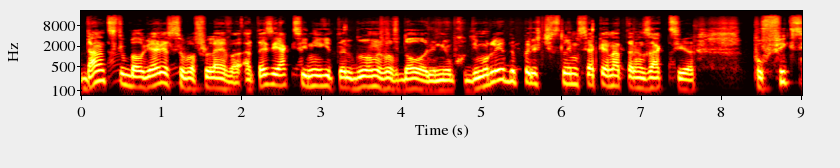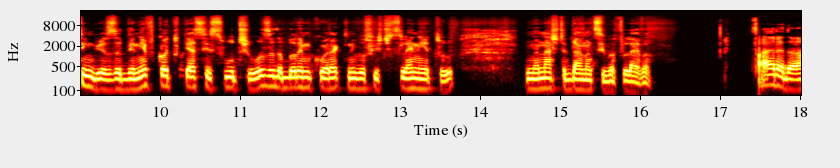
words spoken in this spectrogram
Данъците в България са в лева, а тези акции ние ги търгуваме в долари. Необходимо ли е да преизчислим всяка една транзакция по фиксинга за деня, в който тя се е случила, за да бъдем коректни в изчислението на нашите данъци в лева? Това е реда.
